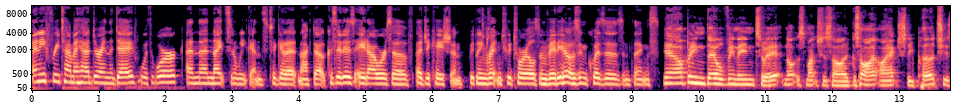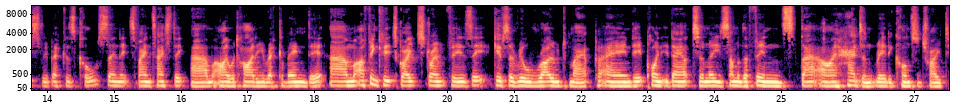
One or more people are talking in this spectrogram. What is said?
any free time I had during the day with work and then nights and weekends to get it knocked out because it is eight hours of education between written tutorials and videos and quizzes and things. Yeah, I've been delving into it, not as much as I, because I, I actually purchased Rebecca's course and it's fantastic. Um, I would highly recommend it. Um, I think its great strength is it gives a real roadmap and it pointed out to me some of the things that I hadn't really concentrated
